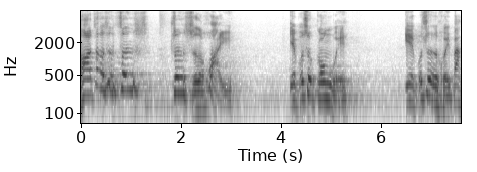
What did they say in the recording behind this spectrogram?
啊，这个是真实、真实的话语，也不是恭维，也不是诽谤，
